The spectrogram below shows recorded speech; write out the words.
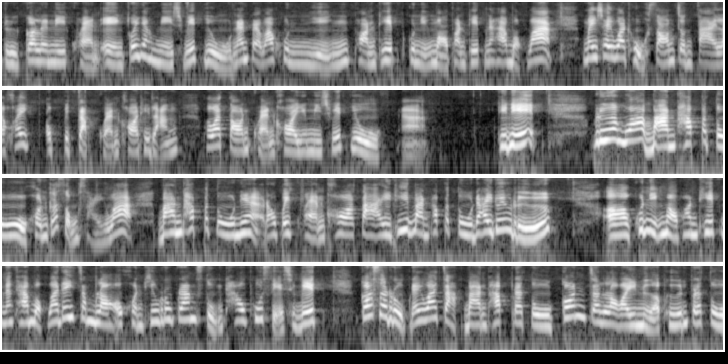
หรือกรณีแขวนเองก็ยังมีชีวิตอยู่ นั่นแปลว่าคุณหญิงพรทิพย์คุณหญิงหมอพรทิพย์นะคะ บอกว่าไม่ใช่ว่าถูกซ้อมจนตาย แล้วค่อยเอาไปจับแขวนคอทีหลัง เพราะว่าตอนแขวนคอยังมีชีวิตอยู่ทีนี้ เรื่องว่าบานพับประตู คนก็สงสัยว่าบานพับประตูเนี่ยเราไปแขวนคอตายที่บานพับประตูได้ด้วยหรืออคุณหญิงหมอพรทิพย์นะคะบอกว่าได้จำลองเอาคนที่รูปร่างสูงเท่าผู้เสียชีวิต ก็สรุปได้ว่าจากบานพับประตูก้นจะลอยเหนือพื้นประตู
